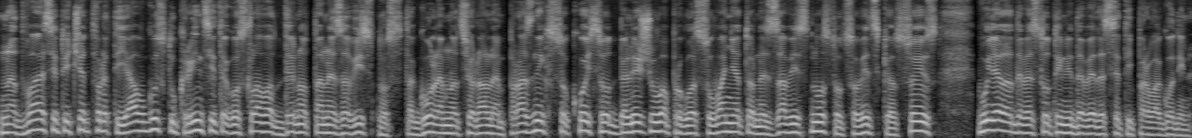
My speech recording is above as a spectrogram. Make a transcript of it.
На 24 август украинците го слават Денот на независност, голем национален празник со кој се одбележува прогласувањето независност од Советскиот сојуз во 1991 година.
